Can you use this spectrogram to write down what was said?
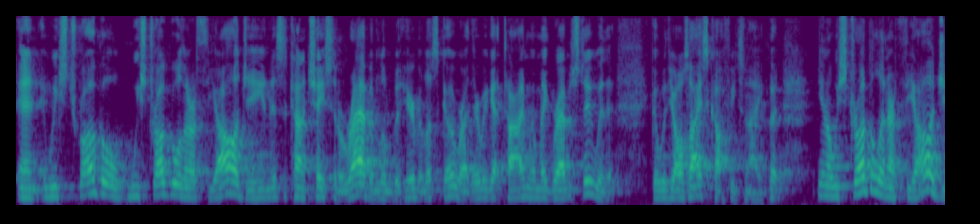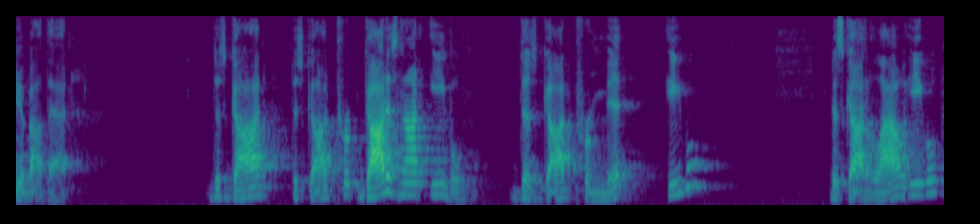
And, we struggle, we struggle in our theology, and this is kind of chasing a rabbit a little bit here, but let's go right there. We got time. We'll make rabbit stew with it. Go with y'all's iced coffee tonight. But, you know, we struggle in our theology about that. Does God, does God, per, God is not evil. Does God permit evil? Does God allow evil?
